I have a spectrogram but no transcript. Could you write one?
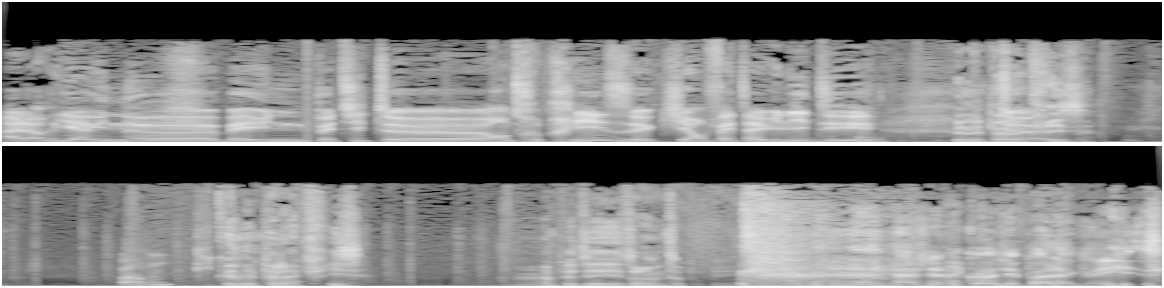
Alors, il y a une, euh, ben, une petite euh, entreprise qui, en fait, a eu l'idée. Qui connaît pas la crise. Pardon Qui connaît pas la crise. Ah, Peut-être. Je ne connais pas la crise.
